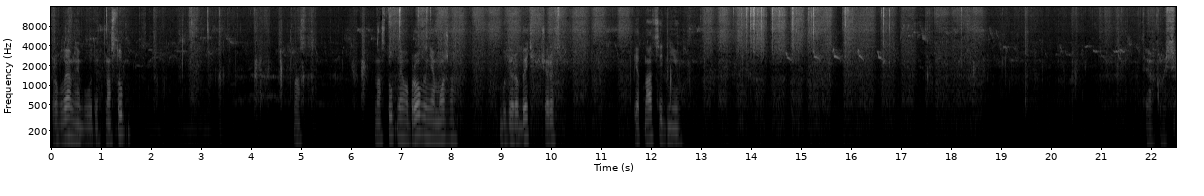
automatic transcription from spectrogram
проблем не буде. Наступ... Нас... Наступне оброблення можна буде робити через 15 днів. Так ось.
